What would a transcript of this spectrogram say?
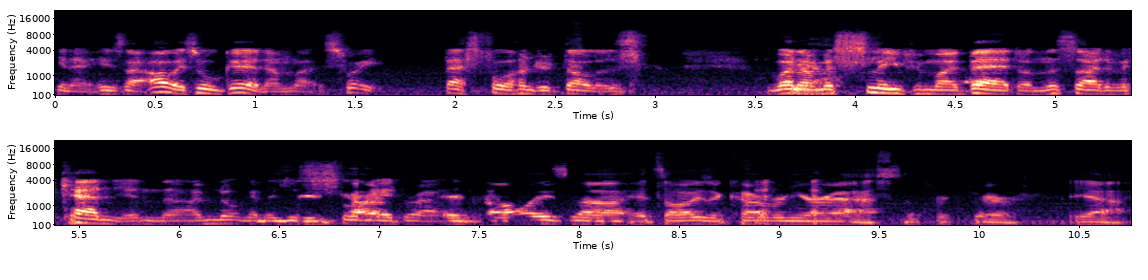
you know, he's like, oh, it's all good. I'm like, sweet, best $400. when yeah. I'm asleep in my bed on the side of a canyon, I'm not going to just it's slide right. It's always uh, it's always a cover in your ass, that's for sure. Yeah.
